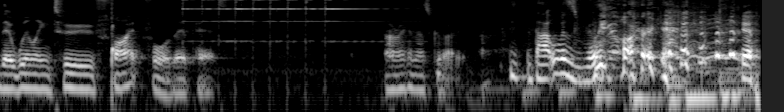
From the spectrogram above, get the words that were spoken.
they're willing to fight for their pets. I reckon that's great. That was really hard. Yeah.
